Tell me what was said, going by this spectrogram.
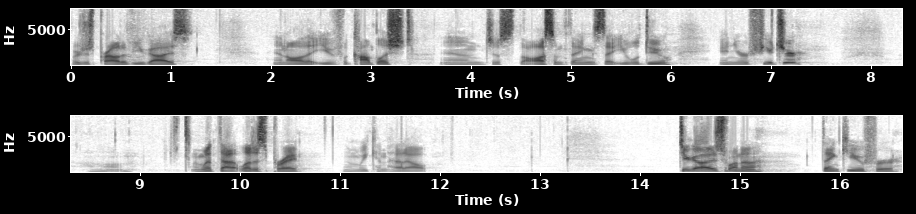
we're just proud of you guys and all that you've accomplished and just the awesome things that you will do in your future. Um, and with that, let us pray and we can head out. Dear God, I just want to thank you for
